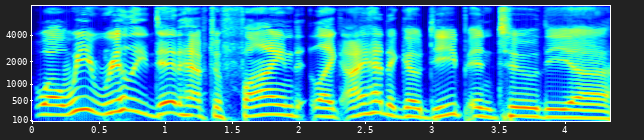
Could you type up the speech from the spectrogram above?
Well, we really did have to find like I had to go deep into the. Uh,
